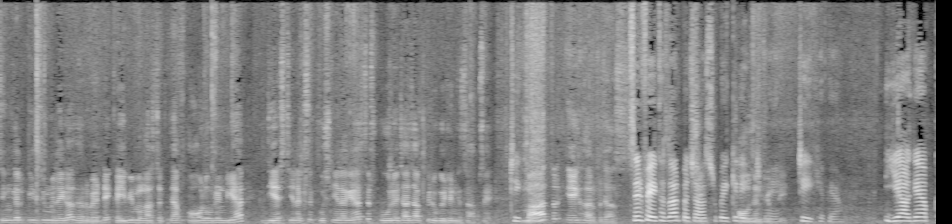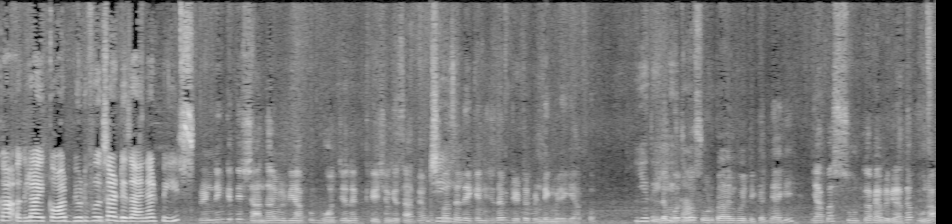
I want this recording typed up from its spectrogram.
सिंगल पीस भी मिलेगा घर बैठे कहीं भी मंगा सकते हैं आप ऑल ओवर इंडिया जीएसटी अलग से कुछ नहीं लगेगा सिर्फ़ पूरे चार्ज आपकी लोकेशन के हिसाब से। मात्र एक हज़ार पचास। सिर्फ़ एक हज़ार पचास रुपए की रेंज में। ठीक है भैया। ये आ गया आपका अगला एक और ब्यूटीफुल सा डिज़ाइनर पीस प्रिंटिंग कितनी शानदार मिल रही है आपको बहुत ही अलग क्रिएशन के साथ में ऊपर से लेकर नीचे तक डिजिटल प्रिंटिंग मिलेगी आपको। ये लंबा थोड़ा सूट बनाने कोई दिक्कत नहीं आएगी। यहाँ पर सूट का फैब्रिक रहता है पूरा।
